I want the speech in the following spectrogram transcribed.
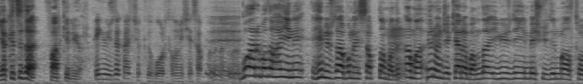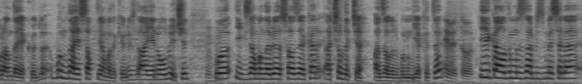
Yakıtı da fark ediyor. Peki yüzde kaç yakıyor bu ortalama hiç hesapladınız mı? Ee, bu araba daha yeni. Henüz daha bunu hesaplamadık Hmm. ama bir önceki arabamda %25-26 oranda yakıyordu. Bunu da hesaplayamadık henüz. Daha yeni olduğu için bu ilk zamanlar biraz fazla yakar. Açıldıkça azalır bunun yakıtı. Evet doğru. İlk aldığımızda biz mesela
